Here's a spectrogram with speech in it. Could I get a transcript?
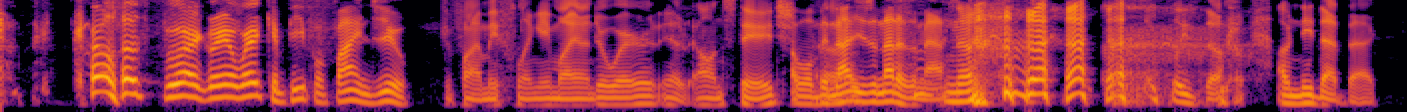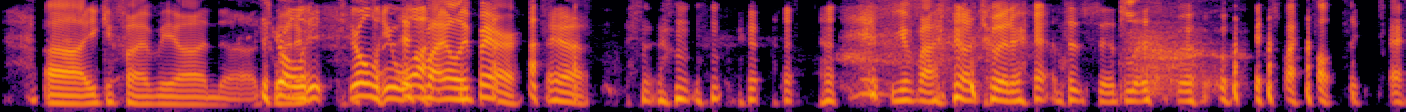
Carlos Buarguer, where can people find you? you can find me flinging my underwear on stage. I will be Uh, not using that as a mask. No, please don't. I need that back. Uh, you can find me on. Uh, It's your Twitter. only, it's your only It's my only pair. Yeah. you can find me on Twitter at the Sith List Boo. It's my only pair.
